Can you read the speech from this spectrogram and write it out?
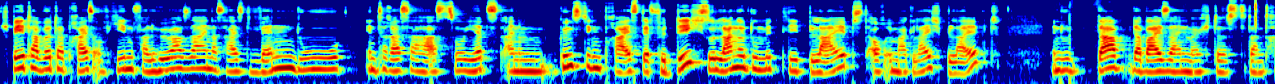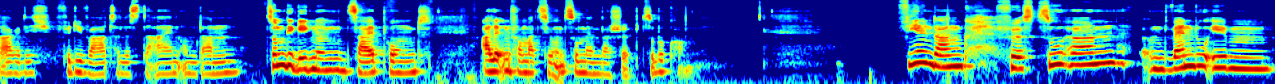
Später wird der Preis auf jeden Fall höher sein. Das heißt, wenn du Interesse hast, so jetzt einem günstigen Preis, der für dich, solange du Mitglied bleibst, auch immer gleich bleibt, wenn du da dabei sein möchtest, dann trage dich für die Warteliste ein, um dann zum gegebenen Zeitpunkt alle Informationen zum Membership zu bekommen. Vielen Dank fürs Zuhören und wenn du eben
